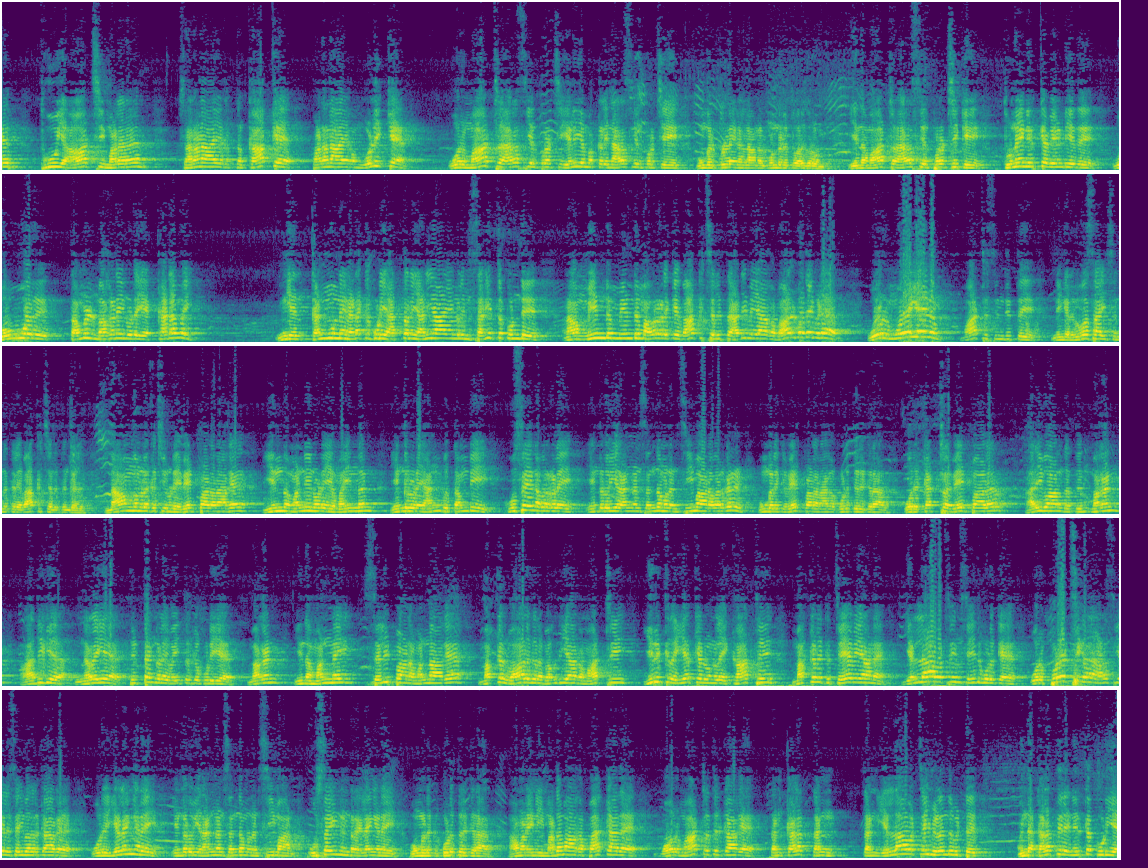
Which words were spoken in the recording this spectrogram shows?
தூய ஆட்சி மலர சனநாயகத்தை காக்க பணநாயகம் ஒழிக்க ஒரு மாற்று அரசியல் புரட்சி எளிய மக்களின் அரசியல் புரட்சியை உங்கள் பிள்ளைகள் நாங்கள் முன்னெடுத்து வருகிறோம். இந்த மாற்று அரசியல் புரட்சிக்கு துணை நிற்க வேண்டியது ஒவ்வொரு தமிழ் மகனினுடைய கடமை. இங்கே கண்முன்னே நடக்கக்கூடிய அத்தனை அநியாயங்களையும் சகித்துக் கொண்டு நாம் மீண்டும் மீண்டும் அவர்களுக்கு வாக்கு செலுத்த அடிமையாக வாழ்வதை விட ஒரு முறையேனும் மாற்று சிந்தித்து நீங்கள் விவசாய சின்னத்திலே வாக்கு செலுத்துங்கள். நாம் தமிழர் கட்சியினுடைய வேட்பாளராக இந்த மண்ணினுடைய மைந்தன் எங்களுடைய அன்பு தம்பி ஹுசேன் அவர்களை எங்களுடைய அண்ணன் செந்தமலன் சீமான் அவர்கள் உங்களுக்கு வேட்பாளராக கொடுத்திருக்கிறார். ஒரு கற்ற வேட்பாளர் அறிவார்ந்த மகன் அதிக நிறைய திட்டங்களை வைத்திருக்கக்கூடிய மகன் இந்த மண்ணை செழிப்பான மண்ணாக மக்கள் வாழுகிற பகுதியாக மாற்றி இருக்கிற இயற்கை வளங்களை காத்து மக்களுக்கு தேவையான எல்லாவற்றையும் செய்து கொடுக்க ஒரு புரட்சிகர அரசியலை செய்வதற்காக ஒரு இளைஞரை எங்களுடைய அண்ணன் செந்தமிழன் சீமான் உசைன் என்ற இளைஞனை உங்களுக்கு கொடுத்திருக்கிறார். அவனை நீ மதமாக பார்க்காத ஒரு மாற்றத்திற்காக தன் கள தன் தன் எல்லாவற்றையும் இழந்துவிட்டு இந்த களத்திலே நிற்கக்கூடிய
